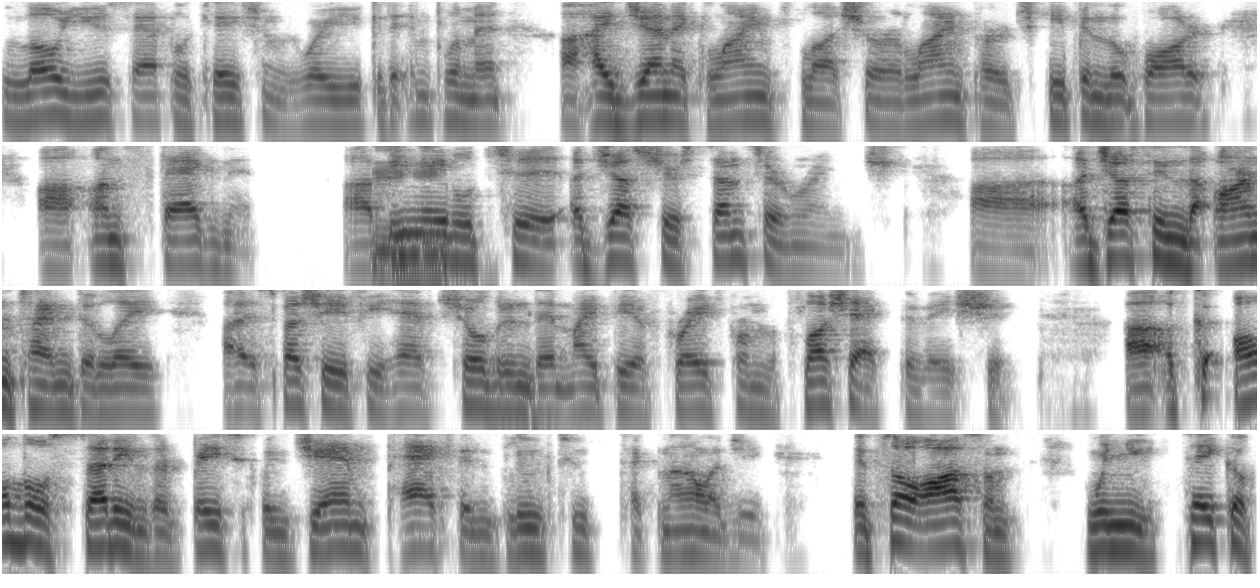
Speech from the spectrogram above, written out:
low use applications where you could implement a hygienic line flush or a line purge, keeping the water uh, unstagnant, uh, mm-hmm. being able to adjust your sensor range, uh, adjusting the arm time delay, uh, especially if you have children that might be afraid from the flush activation. Uh, all those settings are basically jam packed in Bluetooth technology. It's so awesome when you take a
